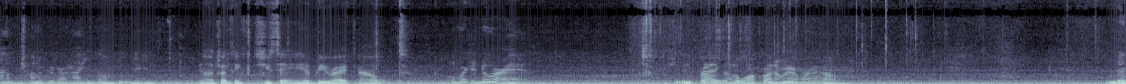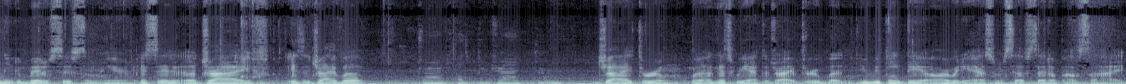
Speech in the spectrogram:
I'm trying to figure out how he gonna do this. Naj, I think she said he'll be right out. Where the door at? He probably gotta walk all the way around. They need a better system here. It a, a drive. Is it drive up? Drive, supposed to be drive through. Drive through. Well, I guess we have to drive through, but you would think they already have some stuff set up outside.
